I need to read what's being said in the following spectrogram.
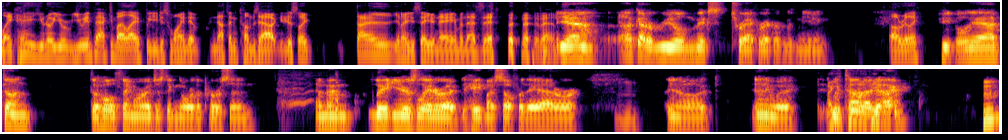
like, "Hey, you know, you you impacted my life," but you just wind up nothing comes out, and you're just like, you know, you say your name and that's it. And- Yeah, Yeah. I've got a real mixed track record with meeting Oh, really? people. Yeah, I've done the whole thing where I just ignore the person, and then late years later, I hate myself for that, or Mm. you know. Anyway, Are with Todd, I, I,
